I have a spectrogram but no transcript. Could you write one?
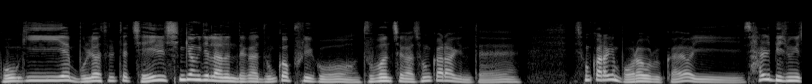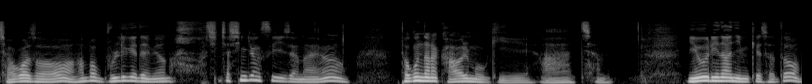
모기에 물렸을 때 제일 신경질 나는 데가 눈꺼풀이고 두 번째가 손가락인데 손가락이 뭐라고 그럴까요? 이 살 비중이 적어서 한번 물리게 되면 아, 진짜 신경 쓰이잖아요. 더군다나 가을 모기. 아 참. 이효리나 님께서도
